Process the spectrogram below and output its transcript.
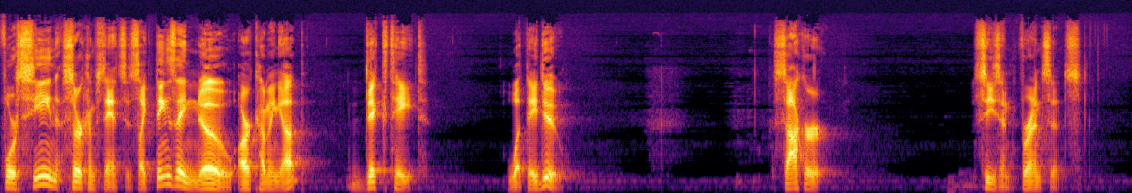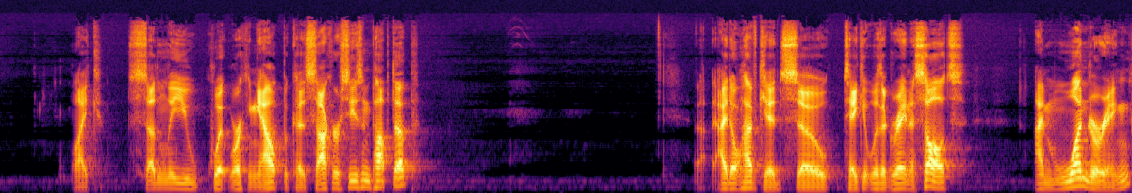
foreseen circumstances, like things they know are coming up, dictate what they do. Soccer season, for instance. Like suddenly you quit working out because soccer season popped up. I don't have kids, so take it with a grain of salt. I'm wondering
